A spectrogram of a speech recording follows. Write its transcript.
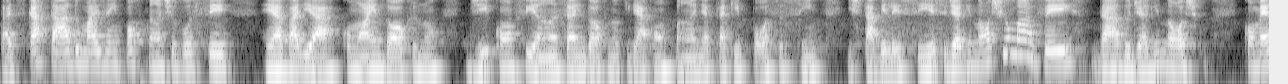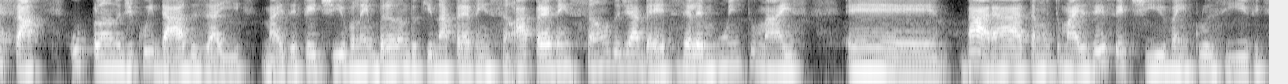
tá descartado, mas é importante você reavaliar com a endócrino de confiança, a endócrino que lhe acompanha, para que possa sim estabelecer esse diagnóstico. Uma vez dado o diagnóstico, começar o plano de cuidados aí mais efetivo, lembrando que na prevenção, a prevenção do diabetes ela é muito mais é, barata, muito mais efetiva, inclusive.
